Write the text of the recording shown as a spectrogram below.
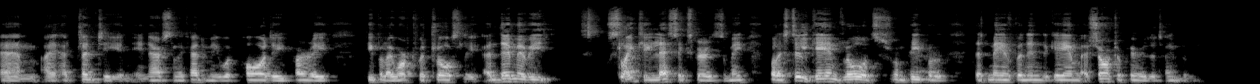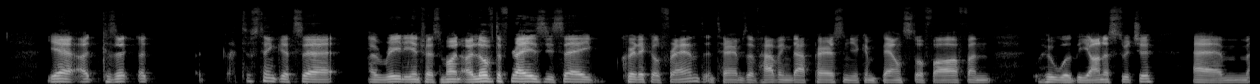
um, I had plenty in, in Arsenal Academy with Paddy, Perry, people I worked with closely, and they may be slightly less experienced than me, but I still gained loads from people that may have been in the game a shorter period of time than me. Yeah, because I, I, I, just think it's a, a really interesting point. I love the phrase you say critical friend in terms of having that person you can bounce stuff off and who will be honest with you. Um,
